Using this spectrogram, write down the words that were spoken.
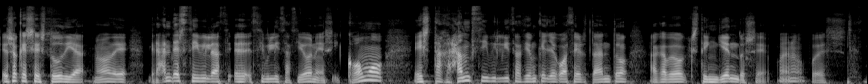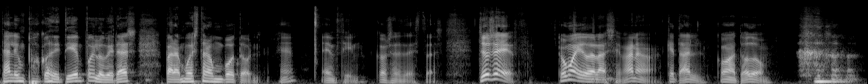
eso que se estudia, ¿no? De grandes eh, civilizaciones y cómo esta gran civilización que llegó a hacer tanto acabó extinguiéndose. Bueno, pues dale un poco de tiempo y lo verás para muestra un botón. ¿eh? En fin, cosas de estas. Joseph, ¿cómo ha ido la semana? ¿Qué tal? ¿Cómo va todo?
